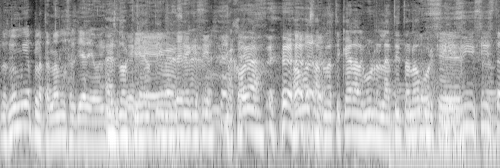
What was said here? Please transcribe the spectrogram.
Los veo muy aplatanados el día de hoy. Es lo que yo te iba a decir. que sí. Mejora. Vamos a platicar algún relatito, ¿no? Porque Sí, sí, sí, está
